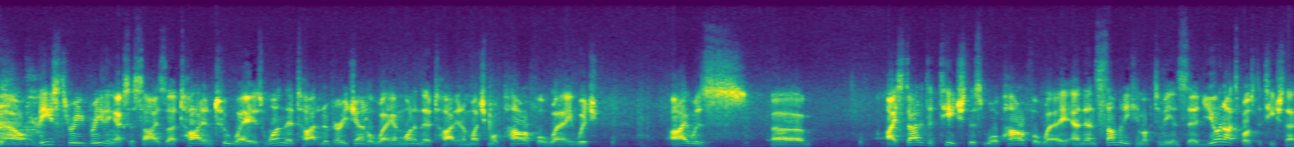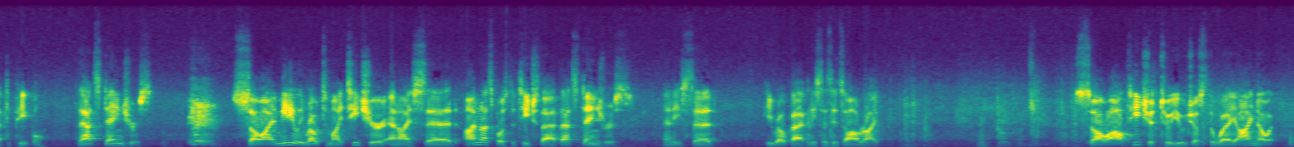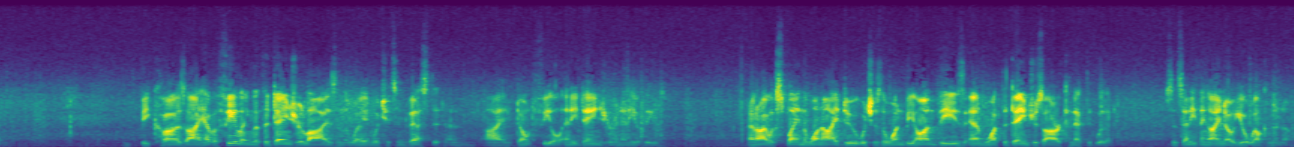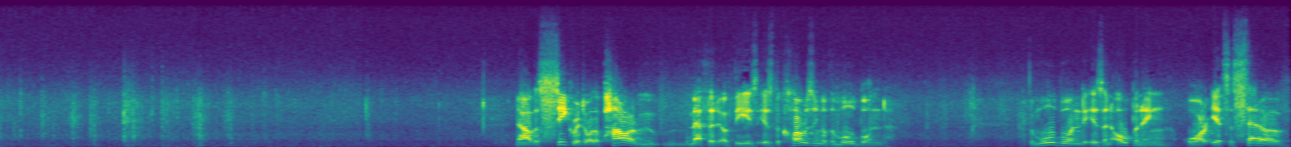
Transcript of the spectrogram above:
Now, these three breathing exercises are taught in two ways. One, they're taught in a very gentle way, and one, they're taught in a much more powerful way, which I was. Uh, I started to teach this more powerful way, and then somebody came up to me and said, You're not supposed to teach that to people. That's dangerous. So I immediately wrote to my teacher and I said, I'm not supposed to teach that. That's dangerous. And he said, he wrote back and he says, It's all right. So I'll teach it to you just the way I know it. Because I have a feeling that the danger lies in the way in which it's invested, and I don't feel any danger in any of these. And I'll explain the one I do, which is the one beyond these, and what the dangers are connected with it. Since anything I know, you're welcome to know. Now, the secret or the power method of these is the closing of the Mulbund. The Mulbund is an opening, or it's a set of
